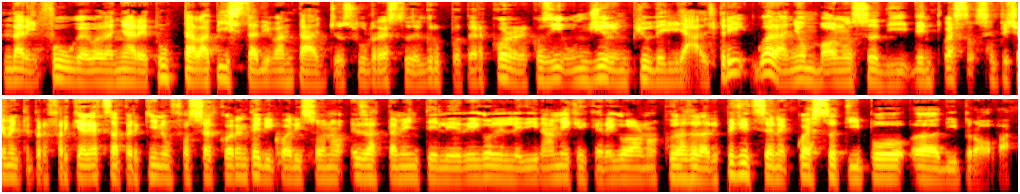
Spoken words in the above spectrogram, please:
andare in fuga e guadagnare tutta la pista di vantaggio sul resto del gruppo e percorrere così un giro in più degli altri, guadagna un bonus di 20. Questo semplicemente per far chiarezza per chi non fosse al corrente di quali sono esattamente le regole e le dinamiche che regolano, scusate la ripetizione, questo tipo uh, di prova.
